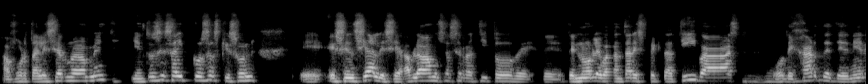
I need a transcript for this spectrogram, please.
a fortalecer nuevamente. Y entonces hay cosas que son eh, esenciales. Hablábamos hace ratito de, no levantar expectativas o dejar de tener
